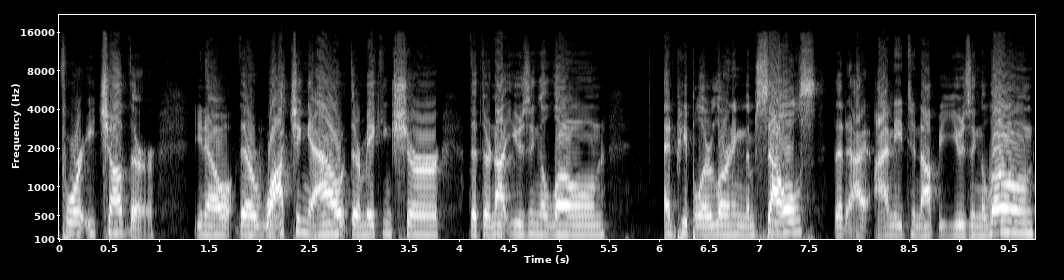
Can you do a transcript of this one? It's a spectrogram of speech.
for each other. You know, they're watching out, they're making sure that they're not using alone, and people are learning themselves that I, I need to not be using alone.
